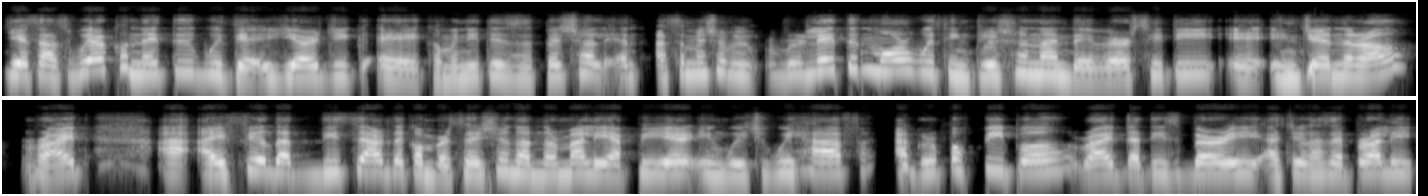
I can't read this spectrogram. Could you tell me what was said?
yes, as we are connected with the ERG uh, communities, especially, and as I mentioned, related more with inclusion and diversity uh, in general, right? I, I feel that these are the conversations that normally appear in which we have a group of people, right, that is very, as you have said, probably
